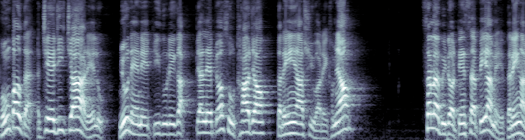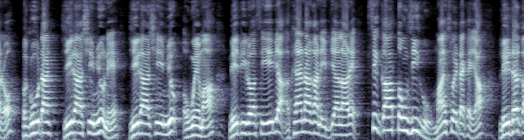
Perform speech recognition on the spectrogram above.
ဘုံပေါက်တံအကျယ်ကြီးကြားရတယ်လို့မြို့နယ်နေပြည်သူတွေကပြန်လည်ပြောဆိုထားကြောင်းသတင်းရရှိပါတယ်ခင်ဗျာ ဆက်လက်ပြီးတော့တင်ဆက်ပေးရမယ်သတင်းကတော့ပဲခူးတိုင်းရေဒါရှိမြို့နယ်ရေဒါရှိမြို့အဝင်မှာနေပြည်တော်စီရေးပြအခမ်းအနားကနေပြန်လာတဲ့စစ်ကား၃စီးကိုမိုင်းဆွဲတိုက်ခတ်ရာလေတပ်က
